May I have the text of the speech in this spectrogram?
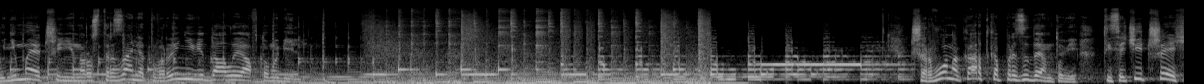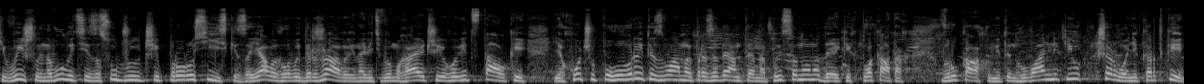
у Німеччині на розтерзання тварині віддали автомобіль. Червона картка президентові. Тисячі чехів вийшли на вулиці, засуджуючи проросійські заяви глави держави і навіть вимагаючи його відставки. Я хочу поговорити з вами, президенте. Написано на деяких плакатах. В руках у мітингувальників червоні картки.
